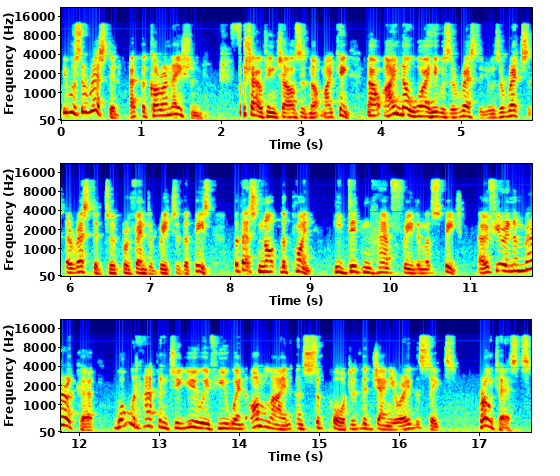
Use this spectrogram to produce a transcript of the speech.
He was arrested at the coronation for shouting, "Charles is not my king." Now, I know why he was arrested. He was arrest- arrested to prevent a breach of the peace, but that's not the point. He didn't have freedom of speech. Now, if you're in America, what would happen to you if you went online and supported the January the 6th protests.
